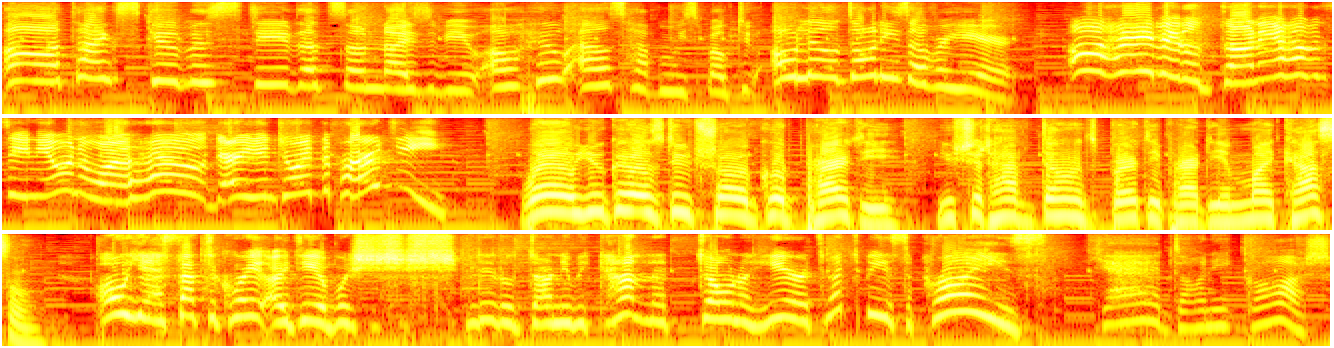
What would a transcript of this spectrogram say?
Oh, thanks, Scuba Steve. That's so nice of you. Oh, who else haven't we spoke to? Oh, little Donny's over here. Oh, hey, little Donny. I haven't seen you in a while. How are you enjoying the party? Well, you girls do throw a good party. You should have Donut's birthday party in my castle. Oh, yes, that's a great idea. But shh, shh, shh, little Donny, we can't let Donut hear. It's meant to be a surprise. Yeah, Donny, gosh.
